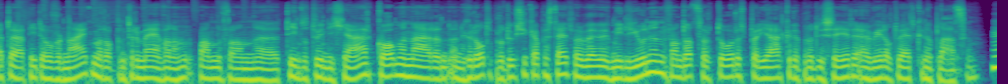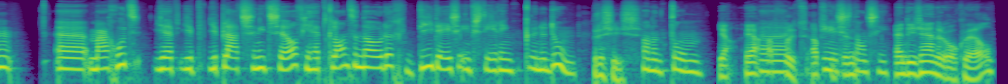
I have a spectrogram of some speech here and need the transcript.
uiteraard niet overnight, maar op een termijn van, van, van uh, 10 tot 20 jaar komen naar een, een grote productiecapaciteit waarbij we miljoenen van dat soort torens per jaar kunnen produceren en wereldwijd kunnen plaatsen. Hm. Uh, maar goed, je, je, je plaatst ze niet zelf. Je hebt klanten nodig die deze investering kunnen doen. Precies. Van een ton. Ja, ja uh, absoluut, absoluut. In eerste instantie. En, en die zijn er ook wel.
